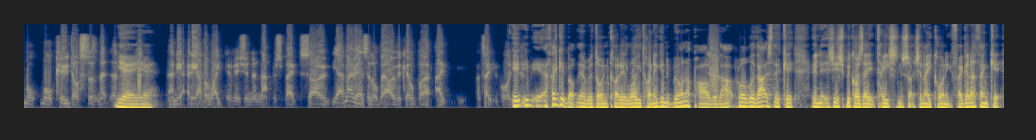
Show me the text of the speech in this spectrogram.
more, more kudos, doesn't it? Than, yeah, yeah. Any any other weight division in that respect. So yeah, maybe that's a little bit overkill, but I I take your point. It, it, I think it'd be up there with Don Curry, Lloyd Honeyghan. It'd be on a par with that, probably. That's the ca- and it's just because Tyson's such an iconic figure. I think it,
